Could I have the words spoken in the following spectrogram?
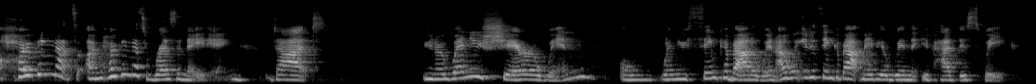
hoping that's I'm hoping that's resonating that you know when you share a win or when you think about a win, I want you to think about maybe a win that you've had this week.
